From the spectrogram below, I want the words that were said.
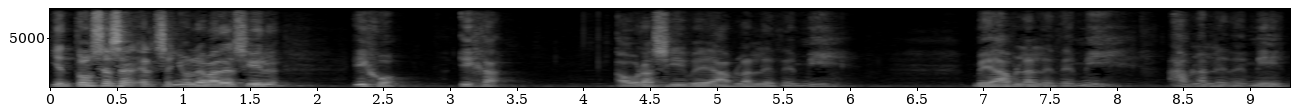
Y entonces el, el Señor le va a decir, hijo, hija, ahora sí ve, háblale de mí. Ve, háblale de mí. Háblale de mí.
